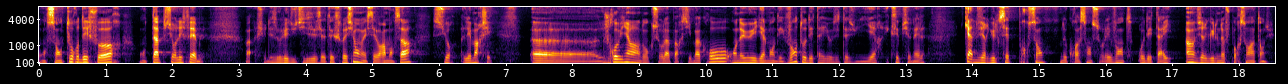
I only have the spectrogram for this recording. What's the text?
On s'entoure des forts, on tape sur les faibles. Je suis désolé d'utiliser cette expression, mais c'est vraiment ça sur les marchés. Euh, je reviens donc sur la partie macro. On a eu également des ventes au détail aux États-Unis hier, exceptionnelles. 4,7% de croissance sur les ventes au détail, 1,9% attendu.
